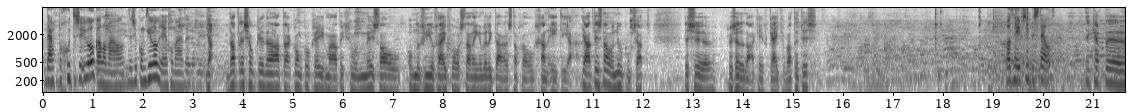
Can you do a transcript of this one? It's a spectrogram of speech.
daar begroeten ze u ook allemaal. Dus u komt hier ook regelmatig. Ja, dat is ook inderdaad, daar kom ik ook regelmatig. Meestal om de vier, vijf voorstellingen wil ik daar eens nog wel gaan eten. Ja, ja het is nou een nieuw concept. Dus uh, we zullen daar even kijken wat het is. Wat heeft u besteld? Ik heb uh,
